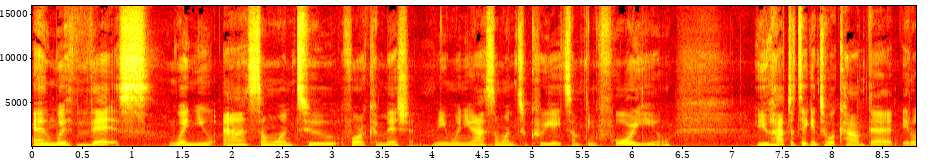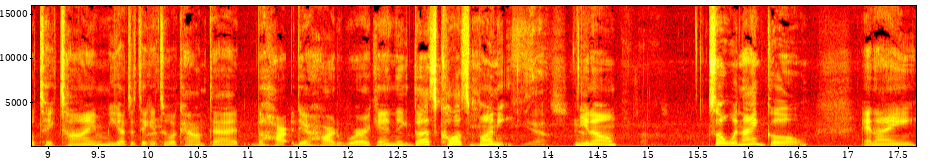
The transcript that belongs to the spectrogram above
And with this, when you ask someone to for a commission, I mean, when you ask someone to create something for you, you have to take into account that it'll take time. You have to take Right. into account that the hard their hard work and it does cost money, Yes. you know? So when I go and I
